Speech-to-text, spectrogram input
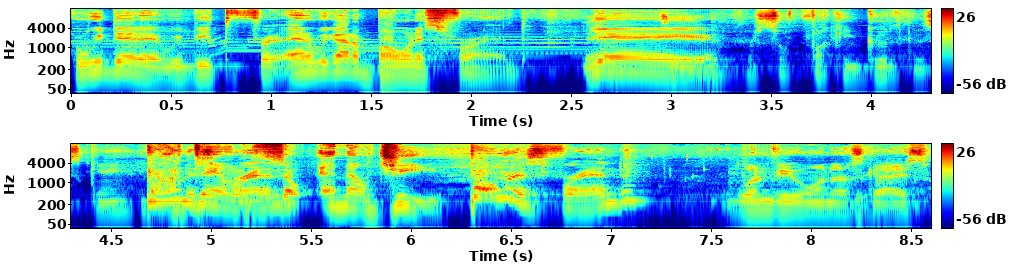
But we did it. We beat the fr- and we got a bonus friend. Yay! We're so fucking good at this game. God Bonus damn it! So MLG. Bonus friend. 1v1 us, guys.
